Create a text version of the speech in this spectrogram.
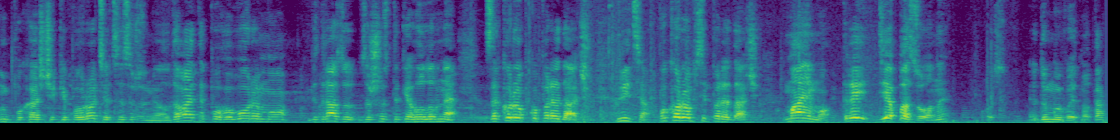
Ну, показчики поворотів, це зрозуміло. Давайте поговоримо відразу за щось таке головне. За коробку передач. Дивіться, по коробці передач маємо три діапазони. Ось, я думаю, видно, так?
